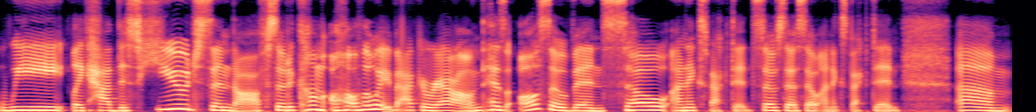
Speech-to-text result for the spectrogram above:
we like had this huge send off. So to come all the way back around has also been so unexpected. So, so, so unexpected. Um,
